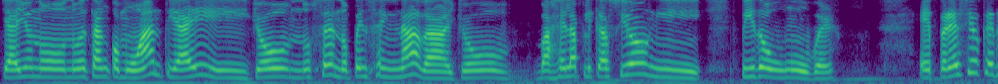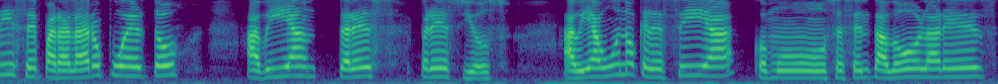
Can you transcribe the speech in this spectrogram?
ya ellos no, no están como antes ahí. Y yo no sé, no pensé en nada. Yo bajé la aplicación y pido un Uber. El precio que dice para el aeropuerto, habían tres precios. Había uno que decía como 60 dólares,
